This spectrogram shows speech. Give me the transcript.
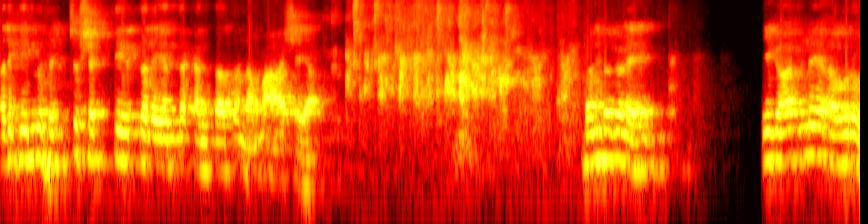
ಅದಕ್ಕೆ ಇನ್ನೂ ಹೆಚ್ಚು ಶಕ್ತಿ ಇರ್ತದೆ ಅಂತಕ್ಕಂಥದ್ದು ನಮ್ಮ ಆಶಯ. ಬಂಧುಗಳೇ, ಈಗಾಗಲೇ ಅವರು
